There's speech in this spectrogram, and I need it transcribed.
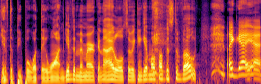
give the people what they want. Give them American Idol so we can get more motherfuckers to vote. like, yeah, yeah.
